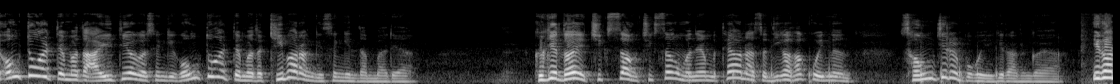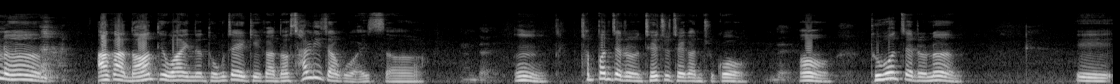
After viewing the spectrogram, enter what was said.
엉뚱할 때마다 아이디어가 생기고 엉뚱할 때마다 기발한 게 생긴단 말이야. 그게 너의 직성. 직성은 뭐냐면 태어나서 네가 갖고 있는 성질을 보고 얘기를 하는 거야. 이거는 아가 너한테 와 있는 동자의 기가 너 살리자고 와 있어. 네. 응. 첫 번째로는 제주 재간 주고, 네. 어. 두 번째로는 이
